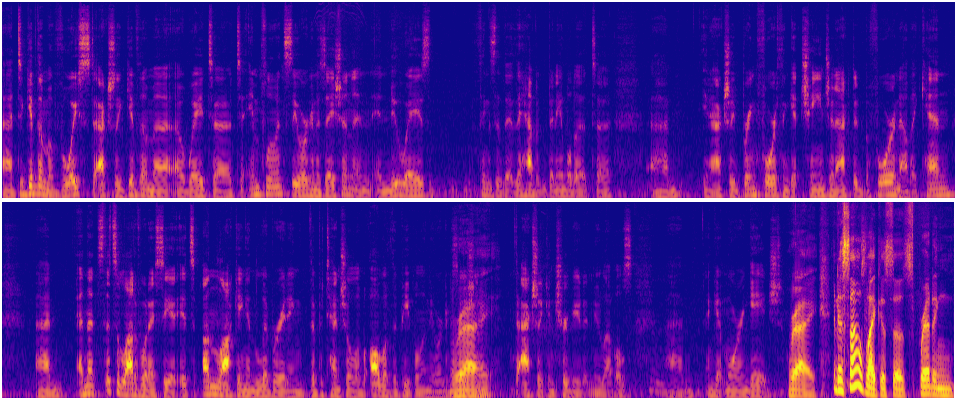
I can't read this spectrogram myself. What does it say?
uh, to give them a voice, to actually give them a, a way to, to influence the organization in, in new ways, things that they, they haven't been able to, to um, you know, actually bring forth and get change enacted before. Now they can. Um, and that's that's a lot of what I see. It's unlocking and liberating the potential of all of the people in the organization Right. To actually contribute at new levels um, and get more engaged. Right. And it sounds like it's a spreading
